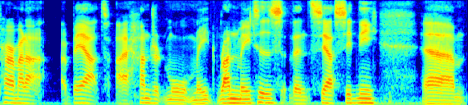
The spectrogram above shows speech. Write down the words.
Parramatta about a hundred more meet run meters than South Sydney. Um,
